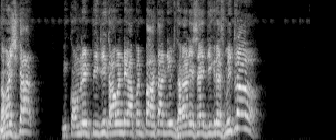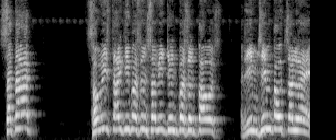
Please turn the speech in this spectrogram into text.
नमस्कार. मी कॉम्रेड पी जी गावंडे. आपण पाहता न्यूज घराणे साहेब दिग्रस मित्र. सतत सव्वीस तारखेपासून सव्वीस जून पासून पाऊस. रिमझिम पाऊस चालू आहे.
